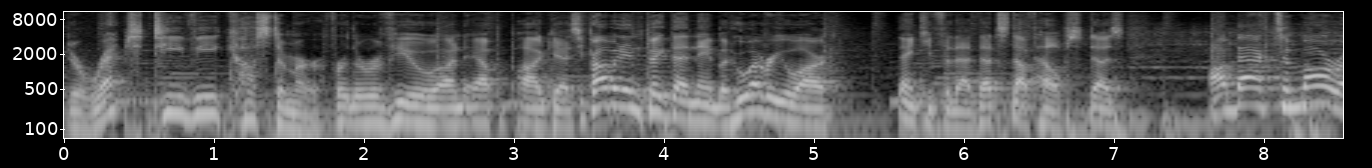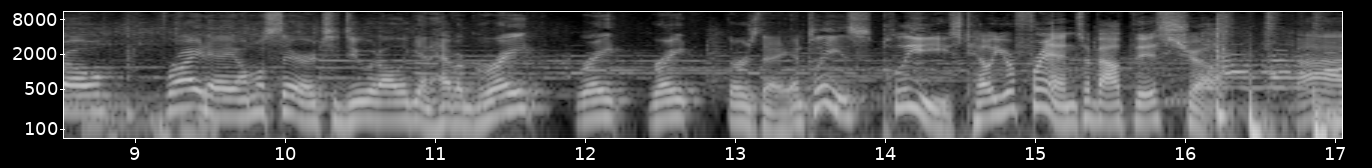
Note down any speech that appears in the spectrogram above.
DirecTV Customer for the review on Apple Podcasts. You probably didn't pick that name, but whoever you are, thank you for that. That stuff helps. It does. I'm back tomorrow, Friday, almost there, to do it all again. Have a great, great, great Thursday. And please, Please tell your friends about this show. bye.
